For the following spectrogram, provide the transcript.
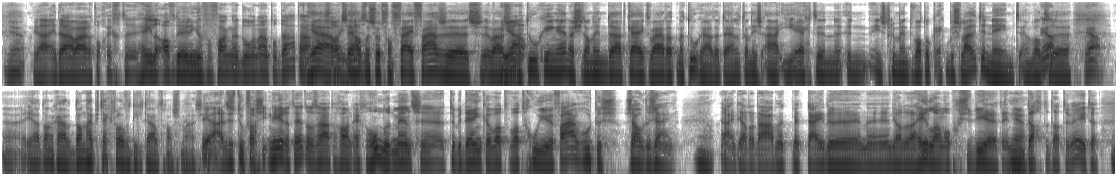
Ja. Ja, en daar waren toch echt eh, hele afdelingen vervangen door een aantal data. Ja, want zij hadden een soort van vijf fases waar ze Ja. naartoe gingen. En als je dan inderdaad kijkt waar dat naartoe gaat uiteindelijk, dan is AI echt een, een instrument wat ook echt besluiten neemt. En wat, Ja. eh, Ja. eh, ja, dan, gaat, dan heb je het echt wel over digitale transformatie. ja, het is natuurlijk fascinerend, hè? Dan zaten gewoon echt honderd mensen te bedenken wat, wat goede vaarroutes zouden zijn. Ja. ja, die hadden daar met, met tijden en, en die hadden daar heel lang op gestudeerd en die dachten dat te weten. Ja.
